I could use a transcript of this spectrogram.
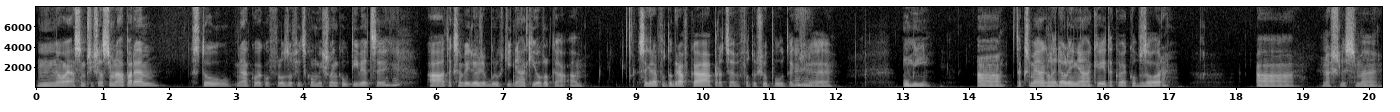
No, já jsem přišel s tím nápadem, s tou nějakou jako filozofickou myšlenkou té věci mm-hmm. a tak jsem věděl, že budu chtít nějakýho vlka a Segra je fotografka, pracuje v Photoshopu, takže mm-hmm. umí. A tak jsme jak hledali nějaký takový jako vzor a našli jsme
